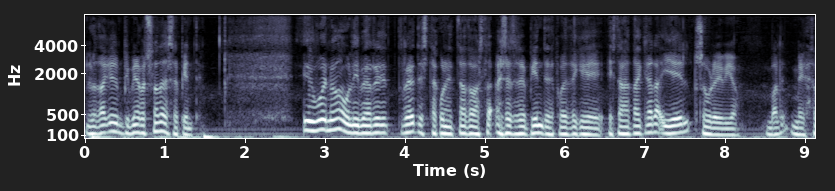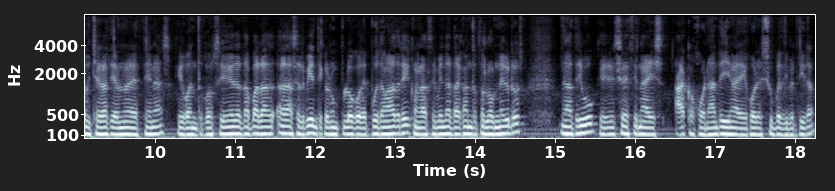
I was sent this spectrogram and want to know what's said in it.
El ataque en primera persona de la serpiente. Y bueno, Oliver Red, está conectado a esa serpiente después de que esta la atacara y él sobrevivió. ¿Vale? Me hace mucha gracia en una de escenas que cuando consigue atrapar a, la serpiente con un ploco de puta madre, con la serpiente atacando a todos los negros de la tribu, que esa escena es acojonante, llena de gore, súper divertida.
